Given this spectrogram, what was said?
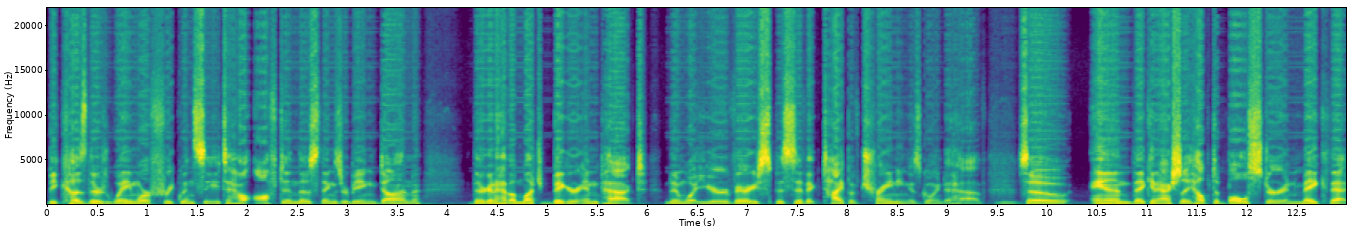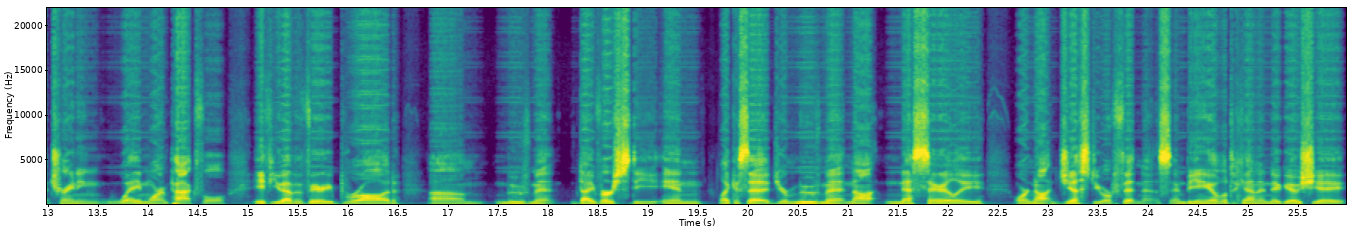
because there's way more frequency to how often those things are being done, they're going to have a much bigger impact than what your very specific type of training is going to have. Mm. So, and they can actually help to bolster and make that training way more impactful if you have a very broad um, movement diversity in, like I said, your movement, not necessarily or not just your fitness, and being able to kind of negotiate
